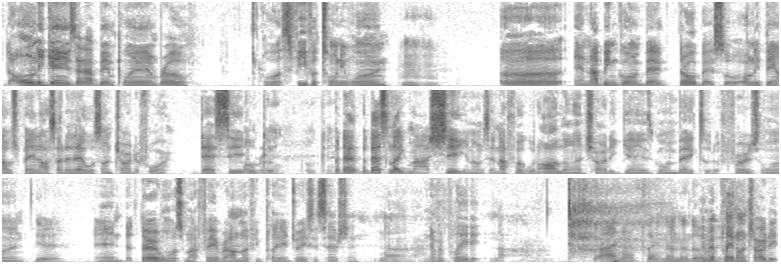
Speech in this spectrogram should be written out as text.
the only games that I've been playing, bro, was FIFA 21. Mm-hmm. Uh, and I've been going back throwback. So only thing I was playing outside of that was Uncharted 4. That's it, Okay, bro. okay. But that, but that's like my shit. You know what I'm saying? I fuck with all the Uncharted games, going back to the first one, yeah, and the third one was my favorite. I don't know if you played Drake's Deception. nah, Never played it. nah. I never played none of those. Never played Uncharted.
